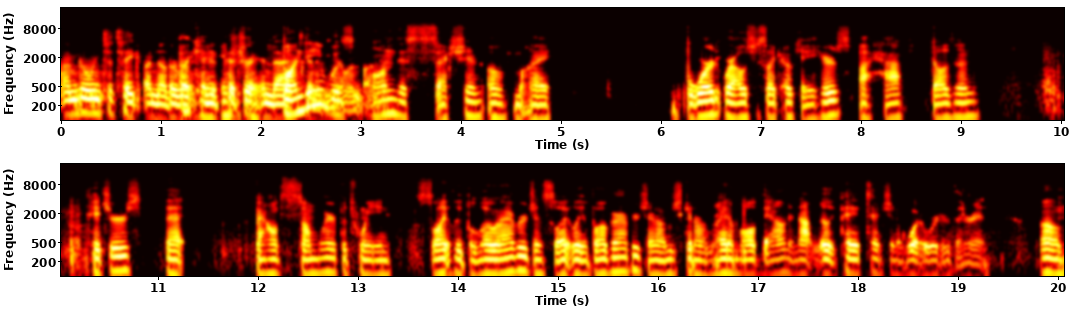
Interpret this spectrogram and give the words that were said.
I'm going to take another right-handed Okay, pitcher, and that's Bundy was on this section of my board where I was just like, okay, here's a half dozen pitchers that bounce somewhere between slightly below average and slightly above average, and I'm just gonna write them all down and not really pay attention to what order they're in. Um,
